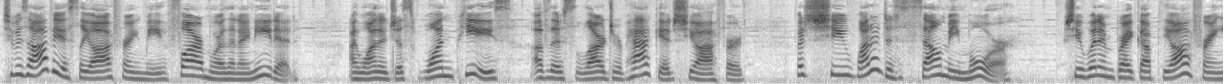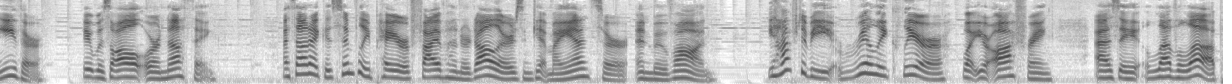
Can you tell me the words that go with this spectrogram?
She was obviously offering me far more than I needed. I wanted just one piece of this larger package she offered, but she wanted to sell me more. She wouldn't break up the offering either. It was all or nothing. I thought I could simply pay her $500 and get my answer and move on. You have to be really clear what you're offering as a level up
